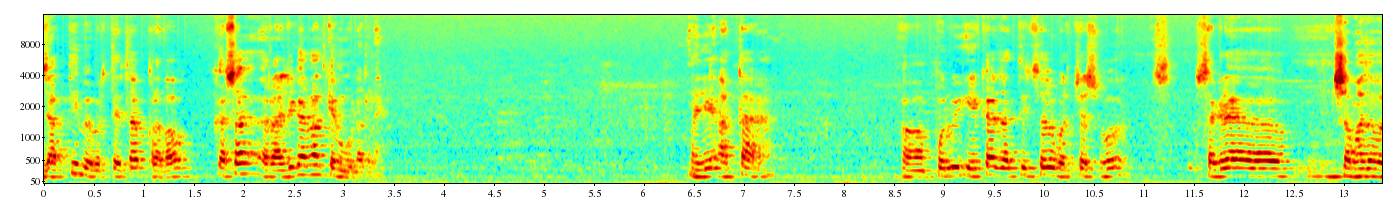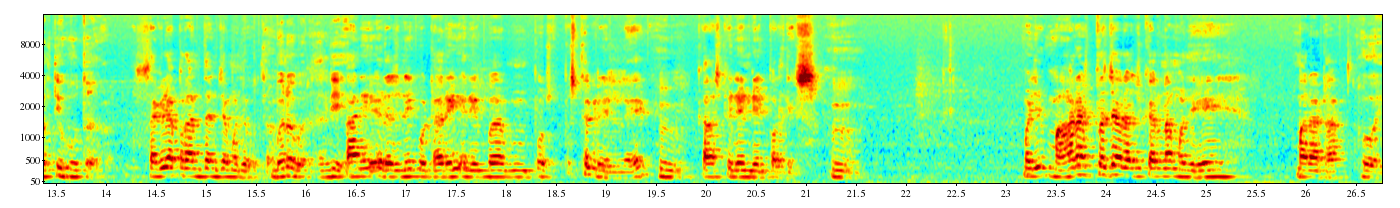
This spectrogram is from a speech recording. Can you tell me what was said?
जाती व्यवस्थेचा प्रभाव कसा राजकारणात केव्हा होऊ लागलाय? म्हणजे आता पूर्वी एका जातीचं वर्चस्व सगळ्या समाजावरती होतं. सगळ्या प्रांतांच्या मध्ये होतं. बरोबर आणि रजनी कोठारी यांनी पुस्तक लिहिलेलं आहे. Caste in Indian politics. म्हणजे महाराष्ट्राच्या राजकारणामध्ये मराठा. होय.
